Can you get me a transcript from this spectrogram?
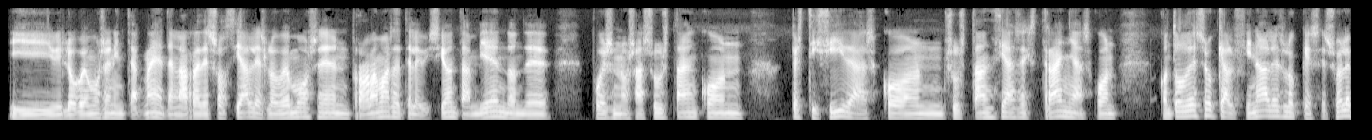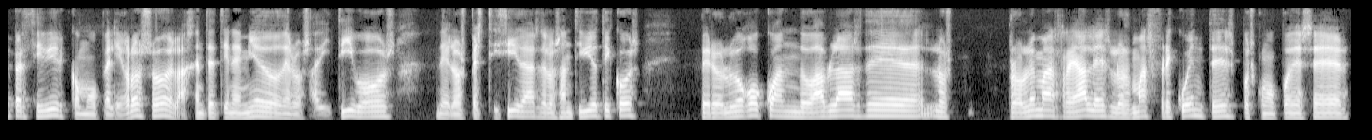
Y lo vemos en internet, en las redes sociales, lo vemos en programas de televisión también, donde pues nos asustan con pesticidas, con sustancias extrañas, con con todo eso que al final es lo que se suele percibir como peligroso, la gente tiene miedo de los aditivos, de los pesticidas, de los antibióticos, pero luego cuando hablas de los problemas reales, los más frecuentes, pues como puede ser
